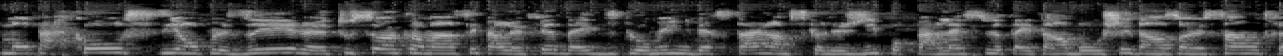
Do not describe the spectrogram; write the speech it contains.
mon parcours, si on peut dire, euh, tout ça a commencé par le fait d'être diplômé universitaire en psychologie pour par la suite être embauché dans un centre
